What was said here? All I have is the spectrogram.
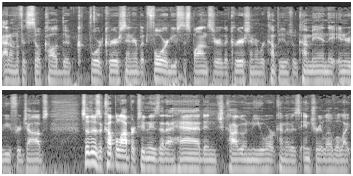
I don't know if it's still called the Ford Career Center, but Ford used to sponsor the Career Center where companies would come in, they interview for jobs. So there's a couple opportunities that I had in Chicago and New York, kind of as entry level. Like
